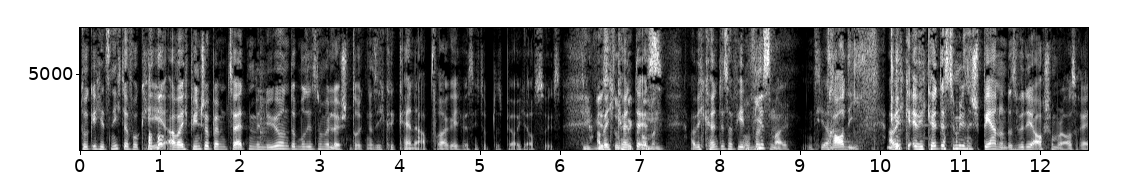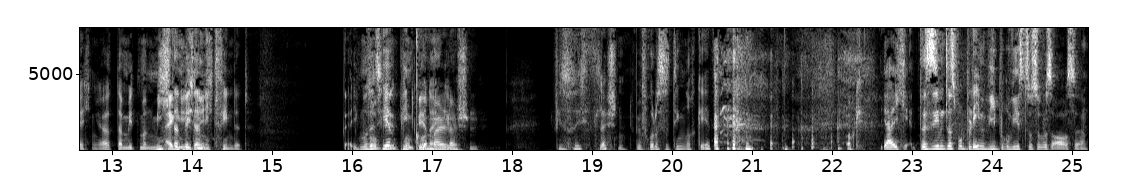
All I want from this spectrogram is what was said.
drücke ich jetzt nicht auf OK, Oh. aber ich bin schon beim zweiten Menü und da muss ich jetzt nur mal Löschen drücken. Also ich kriege keine Abfrage. Ich weiß nicht, ob das bei euch auch so ist. Die wirst Aber ich du könnte bekommen. es, aber ich könnte es auf jeden Probier's Fall. mal. Ja. Trau dich. Aber ich, ich könnte es zumindest sperren und das würde ja auch schon mal ausreichen, ja, damit man mich dann Eigentlich wieder nicht. nicht, findet. Ich muss jetzt hier einen Probier PIN-Code mal eingeben. löschen. Wieso soll ich jetzt löschen? Ich bin froh, dass das Ding noch geht. Okay. Ja, ich, das ist eben das Problem, wie probierst du sowas aus? Ja,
